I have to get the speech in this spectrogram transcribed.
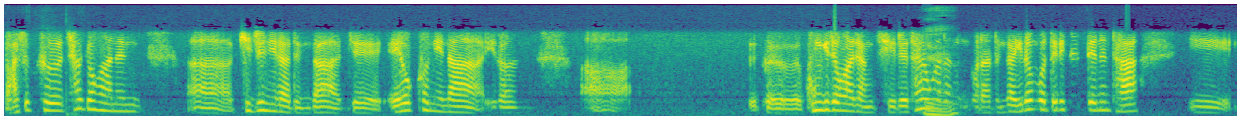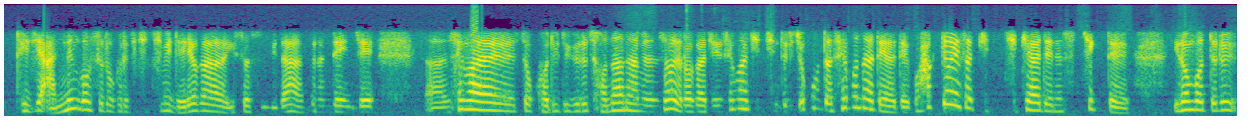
마스크 착용하는 아, 기준이라든가 이제 에어컨이나 이런 아, 그 공기 정화 장치를 사용하는 거라든가 이런 것들이 그때는 다 이 되지 않는 것으로 그렇게 지침이 내려가 있었습니다. 그런데 이제 어, 생활 속 거리두기로 전환하면서 여러 가지 생활 지침들이 조금 더 세분화돼야 되고 학교에서 기- 지켜야 되는 수칙들 이런 것들을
